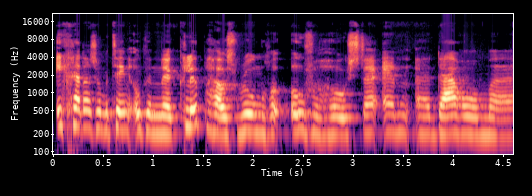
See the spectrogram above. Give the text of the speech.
ik ga daar zo meteen ook een eh, clubhouse room over hosten. En uh, daarom uh,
